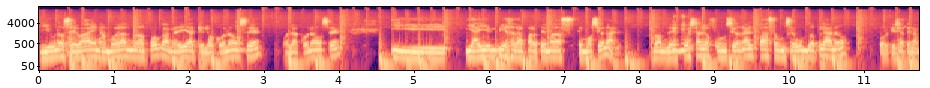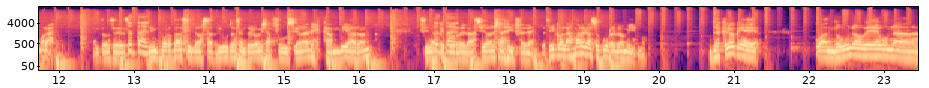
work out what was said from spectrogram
y uno se va enamorando a poco a medida que lo conoce o la conoce y, y ahí empieza la parte más emocional, donde después ya lo funcional pasa a un segundo plano porque ya te enamoraste. Entonces, no importa si los atributos, entre comillas, funcionales cambiaron, sino que tu relación ya es diferente. ¿sí? Con las marcas ocurre lo mismo. Entonces, creo que cuando uno ve una,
